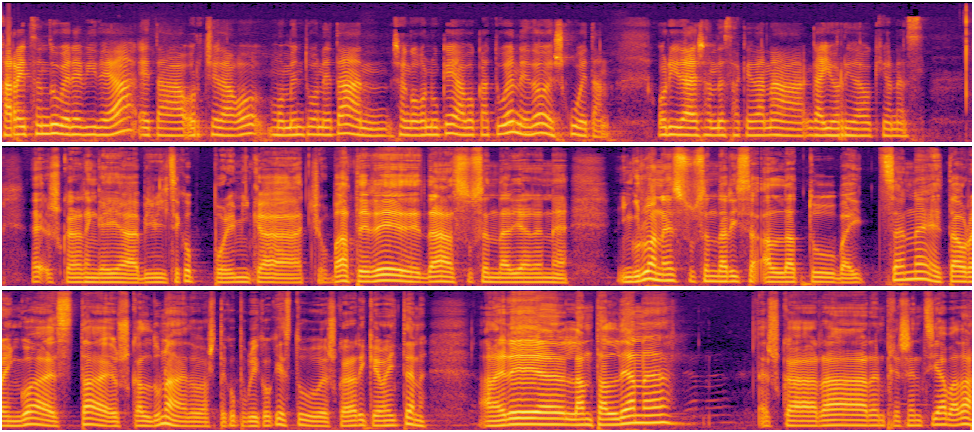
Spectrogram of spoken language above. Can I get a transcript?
jarraitzen du bere bidea eta hortxe dago momentu honetan esango genuke abokatuen edo eskuetan. Hori da esan dezakedana gai horri dagokionez. Euskararen gaia bibiltzeko polemika bat ere da zuzendariaren Inguruan ez zuzendariz aldatu baitzen eta oraingoa ez da Euskalduna edo azteko publikoki ez du Euskararik emaiten. Hala ere lantaldean Euskararen presentzia bada?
